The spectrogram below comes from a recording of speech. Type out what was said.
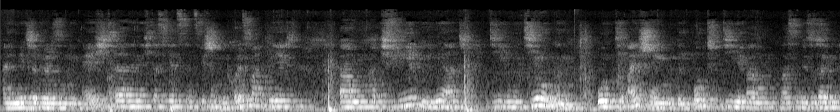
ein Metaversum in echt, äh, nenne ich das jetzt inzwischen ein Holzmarktprojekt, ähm, habe ich viel gelernt, die Limitierungen und die Einschränkungen und die, ähm, was wir so sagen,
